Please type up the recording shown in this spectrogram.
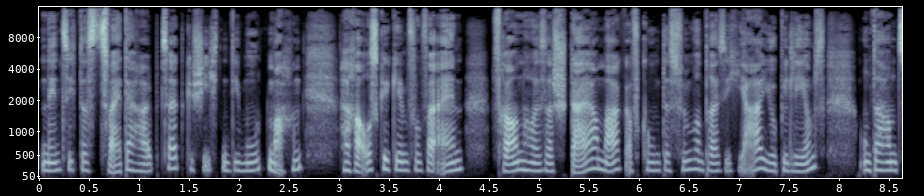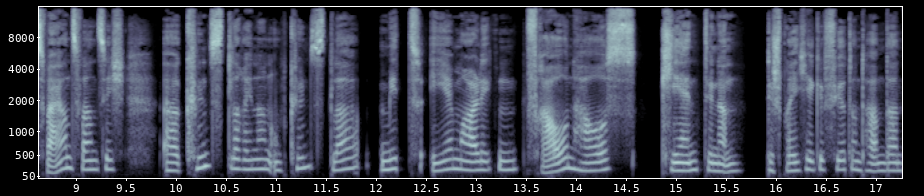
nennt sich das Zweite Halbzeit, Geschichten, die Mut machen. Herausgegeben vom Verein Frauenhäuser Steiermark aufgrund des 35-Jahr-Jubiläums. Und da haben 22 äh, Künstlerinnen und Künstler mit ehemaligen Frauenhaus-Klientinnen Gespräche geführt und haben dann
